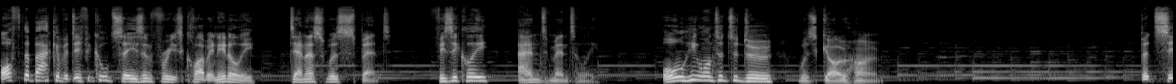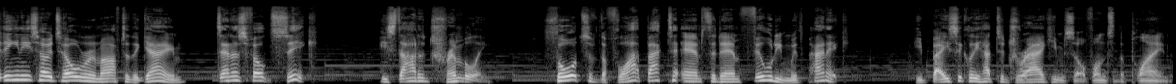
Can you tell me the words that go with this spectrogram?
Off the back of a difficult season for his club in Italy, Dennis was spent, physically and mentally. All he wanted to do was go home. But sitting in his hotel room after the game, Dennis felt sick. He started trembling. Thoughts of the flight back to Amsterdam filled him with panic. He basically had to drag himself onto the plane.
